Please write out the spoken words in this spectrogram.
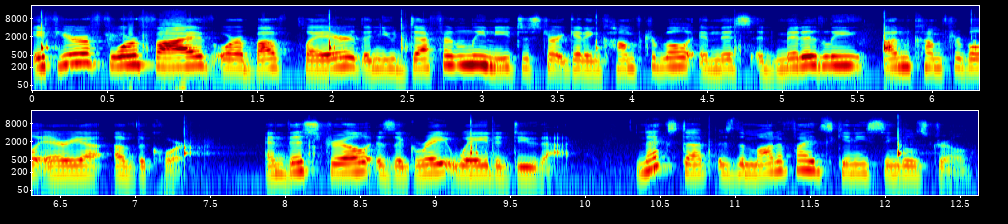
If you're a 4-5 or above player, then you definitely need to start getting comfortable in this admittedly uncomfortable area of the court. And this drill is a great way to do that. Next up is the modified skinny singles drill.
